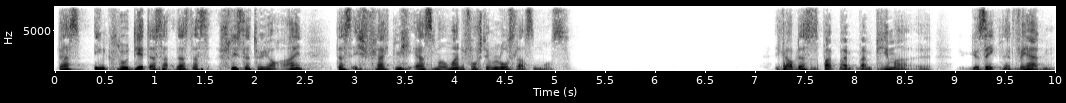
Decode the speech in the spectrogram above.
Das inkludiert, das, das, das schließt natürlich auch ein, dass ich vielleicht mich erstmal um meine Vorstellung loslassen muss. Ich glaube, das ist bei, beim, beim Thema äh, gesegnet werden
